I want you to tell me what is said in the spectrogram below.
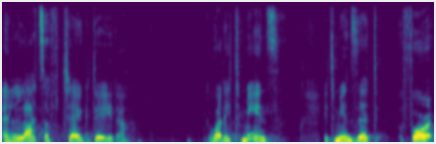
and lots of tag data. What it means? It means that for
